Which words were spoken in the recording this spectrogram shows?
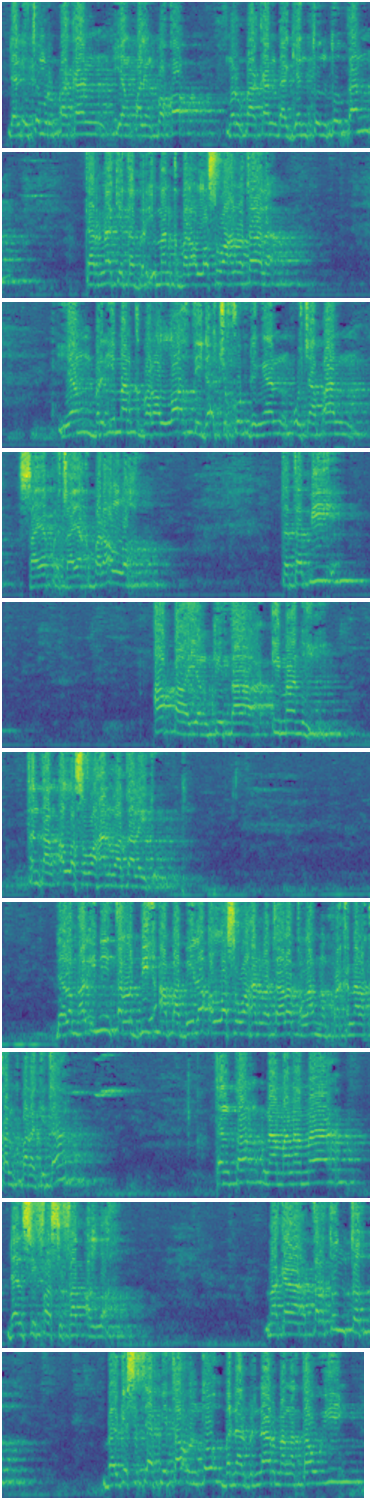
Dan itu merupakan yang paling pokok merupakan bagian tuntutan karena kita beriman kepada Allah Subhanahu wa taala. Yang beriman kepada Allah tidak cukup dengan ucapan saya percaya kepada Allah. Tetapi apa yang kita imani tentang Allah Subhanahu wa taala itu? Dalam hal ini terlebih apabila Allah Subhanahu wa taala telah memperkenalkan kepada kita tentang nama-nama dan sifat-sifat Allah. Maka tertuntut bagi setiap kita untuk benar-benar mengetahui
